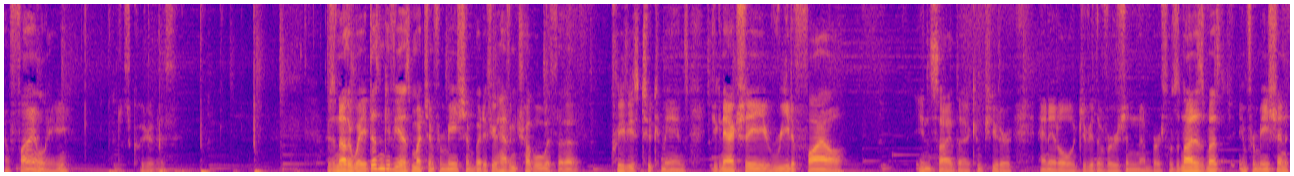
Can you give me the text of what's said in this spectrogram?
Now finally, I'll just clear this. There's another way. It doesn't give you as much information, but if you're having trouble with the previous two commands, you can actually read a file inside the computer and it'll give you the version number. So it's not as much information,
